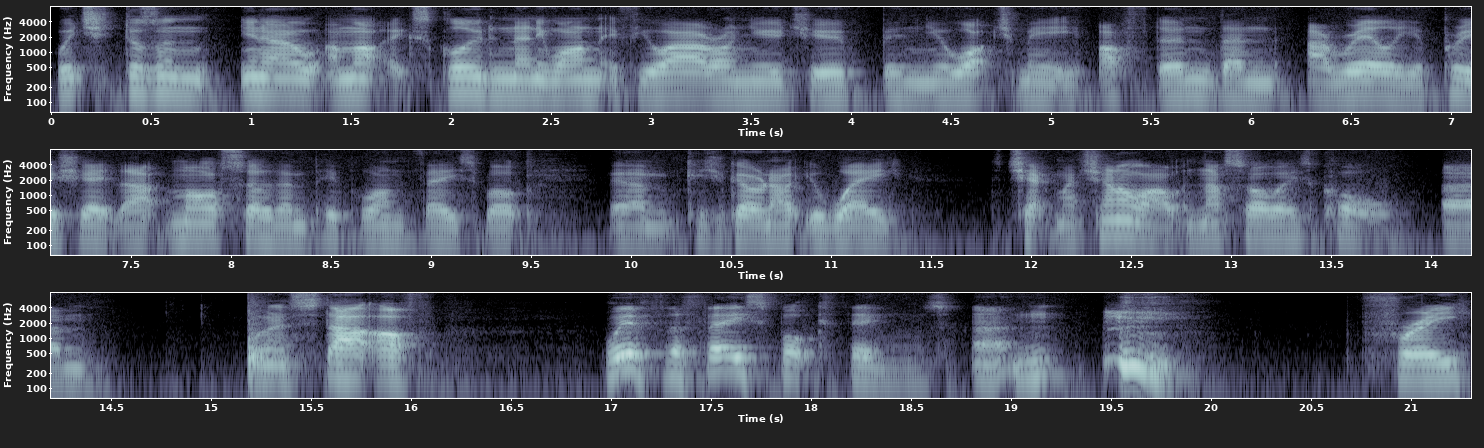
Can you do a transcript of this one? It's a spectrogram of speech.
which doesn't, you know, I'm not excluding anyone. If you are on YouTube and you watch me often, then I really appreciate that, more so than people on Facebook, because um, you're going out your way to check my channel out, and that's always cool. Um, we're going to start off with the Facebook things. Um, three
